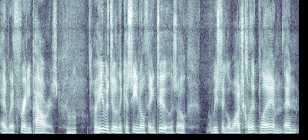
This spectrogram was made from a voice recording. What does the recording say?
and with Freddie Powers. So he was doing the casino thing too. So we used to go watch Clint play, and and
